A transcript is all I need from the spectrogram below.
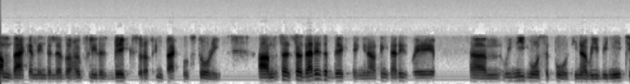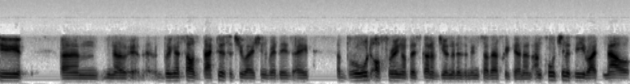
come back and then deliver hopefully this big sort of impactful story. Um, so, so that is a big thing. You know, I think that is where um, we need more support. You know, we, we need to, um, you know, bring ourselves back to a situation where there's a, a broad offering of this kind of journalism in South Africa. And unfortunately, right now,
